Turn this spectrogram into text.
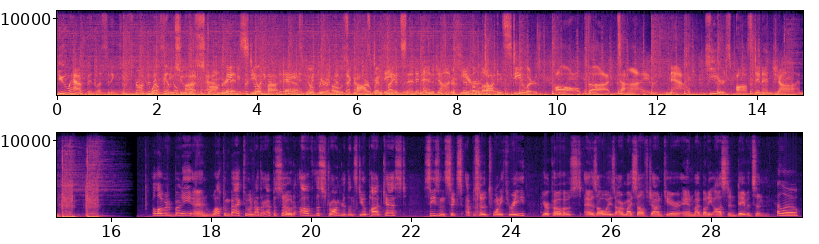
You have been listening to Stronger Welcome Than to Steel the podcast. Stronger Thank Than you for Steel joining us today, podcast and with your forget to hosts check out our Austin website Davidson and John description Kier, below. talking Steelers all the time. Now, here's Austin and John. Hello, everybody, and welcome back to another episode of the Stronger Than Steel podcast, season 6, episode 23. Your co hosts, as always, are myself, John Kier, and my buddy Austin Davidson. Hello.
